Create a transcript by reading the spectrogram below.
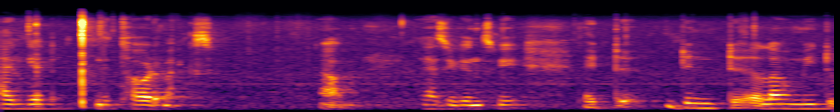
I'll get the third max. Um, as you can see it didn't allow me to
